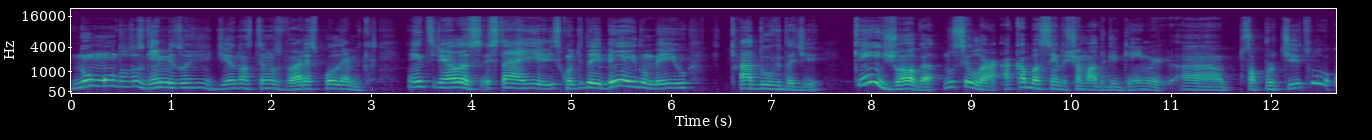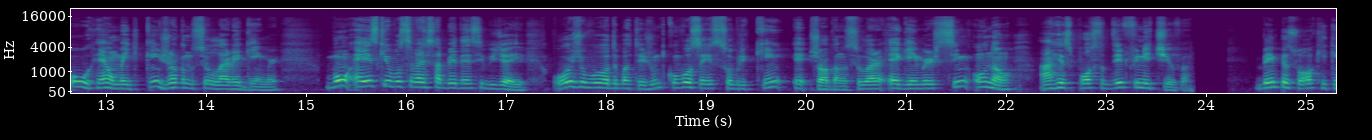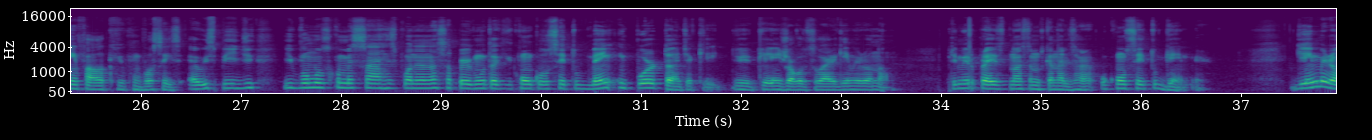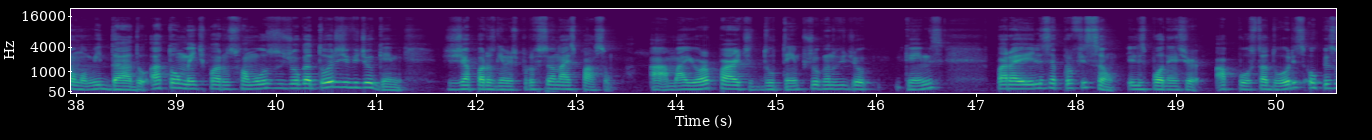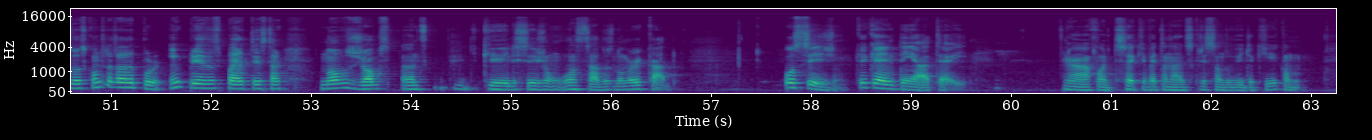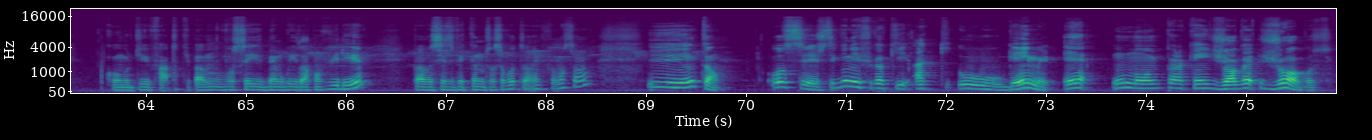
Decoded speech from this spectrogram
No mundo dos games hoje em dia nós temos várias polêmicas. Entre elas está aí escondida aí bem aí no meio a dúvida de quem joga no celular acaba sendo chamado de gamer uh, só por título ou realmente quem joga no celular é gamer? Bom, é isso que você vai saber nesse vídeo aí. Hoje eu vou debater junto com vocês sobre quem é, joga no celular é gamer sim ou não. A resposta definitiva. Bem pessoal, aqui quem fala aqui com vocês é o Speed e vamos começar respondendo essa pergunta aqui com um conceito bem importante aqui de quem joga no celular gamer ou não. Primeiro para isso nós temos que analisar o conceito gamer. Gamer é o nome dado atualmente para os famosos jogadores de videogame. Já para os gamers profissionais passam a maior parte do tempo jogando videogames para eles é profissão. Eles podem ser apostadores ou pessoas contratadas por empresas para testar novos jogos antes que eles sejam lançados no mercado. Ou seja, o que, que a gente tem até aí? A fonte disso aqui vai estar na descrição do vídeo aqui, como, como de fato aqui para vocês mesmo ir lá conferir, para vocês verem que eu não estou sabotando a informação. E então, ou seja, significa que aqui, o gamer é um nome para quem joga jogos.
